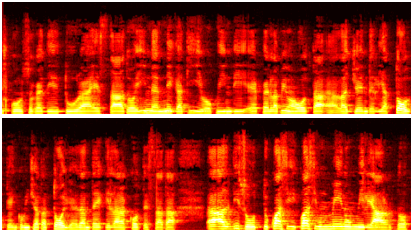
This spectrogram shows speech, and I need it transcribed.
scorso che addirittura è stato in negativo quindi eh, per la prima volta eh, la gente li ha tolti ha incominciato a togliere tant'è che la raccolta è stata eh, al di sotto quasi, quasi un meno un miliardo.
